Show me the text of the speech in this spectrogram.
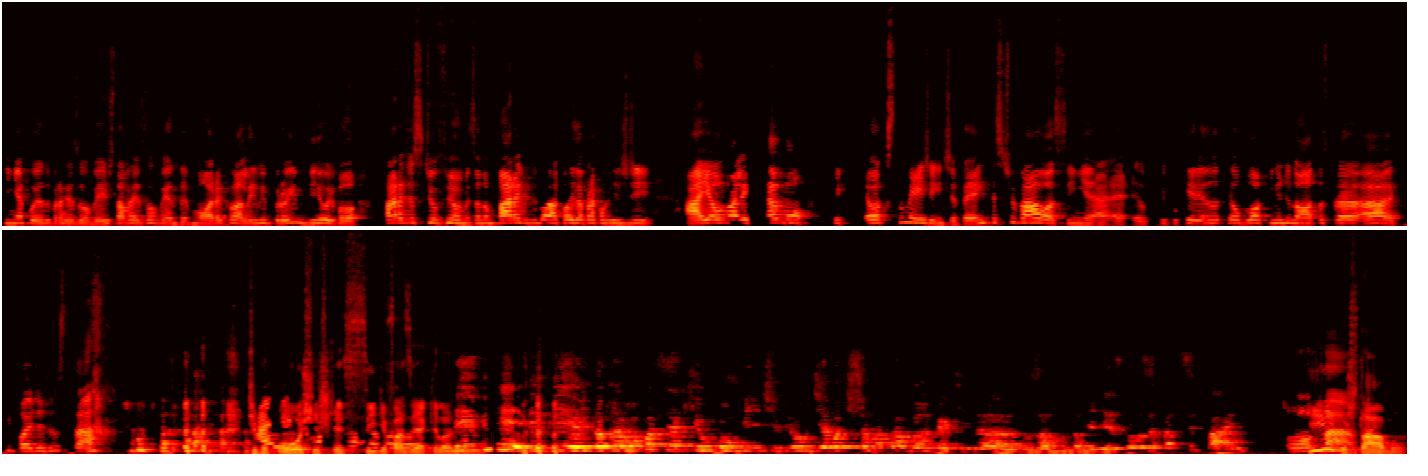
tinha coisa pra resolver e estava resolvendo. Teve uma hora que o Ale me proibiu. Ele falou: para de assistir o filme, você não para de dar coisa pra corrigir. Aí eu falei: tá bom. Eu acostumei, gente, até em festival, assim, é- é- eu fico querendo ter o bloquinho de notas pra. Ah, que pode ajustar? Tipo, poxa, esqueci de fazer aquilo ali. Vivi, Vivi, então já vou fazer aqui o convite, viu? Um dia eu vou te chamar para a banca aqui da- dos alunos da Beleza para você participar, hein? Ih, Opa! Gustavo!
